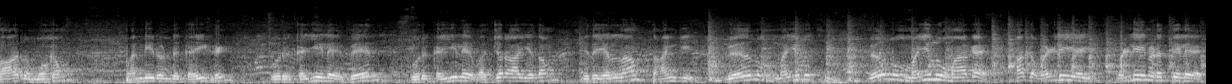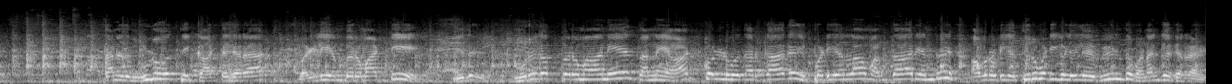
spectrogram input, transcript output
ஆறு முகம் பன்னிரண்டு கைகள். ஒரு கையிலே வேல் ஒரு கையிலே வஜ்ராயுதம் இதையெல்லாம் தாங்கி வேலும் மயிலும் வேலும் மயிலுமாக அந்த வள்ளியை வள்ளியினிடத்திலே தனது முழுவத்தை காட்டுகிறார். வள்ளியம்பெருமாட்டி இது முருகப்பெருமானே தன்னை ஆட்கொள்வதற்காக இப்படியெல்லாம் வந்தார் என்று அவருடைய திருவடிகளிலே வீழ்ந்து வணங்குகிறாள்.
